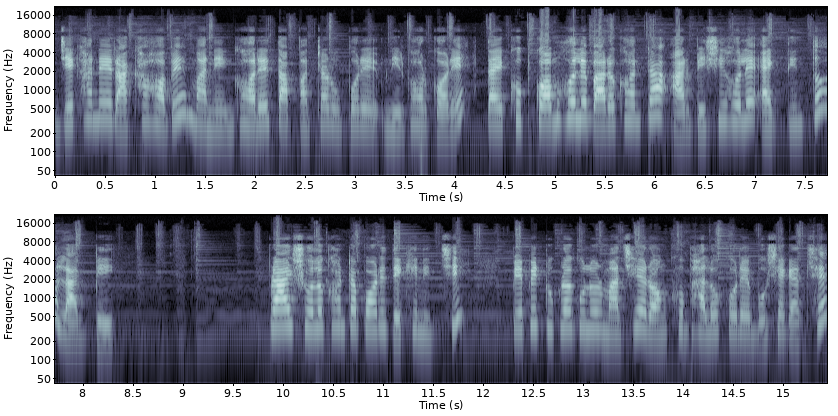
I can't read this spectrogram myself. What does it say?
যেখানে রাখা হবে মানে ঘরের তাপমাত্রার উপরে নির্ভর করে। তাই খুব কম হলে বারো ঘণ্টা, আর বেশি হলে একদিন তো লাগবেই। প্রায় ষোলো ঘণ্টা পরে দেখে নিচ্ছি। পেঁপের টুকরাগুলোর মাঝে রং খুব ভালো করে বসে গেছে।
